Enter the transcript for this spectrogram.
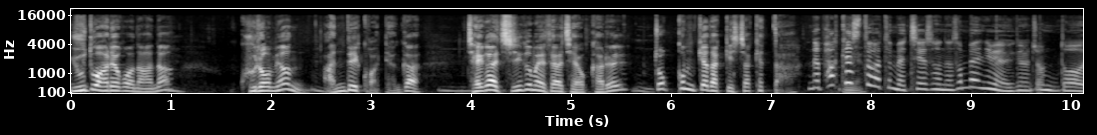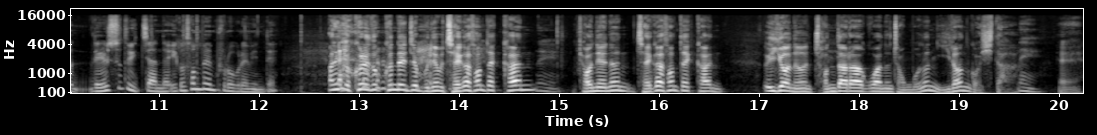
유도하려거나 하나 음. 그러면 안 될 것 같아요. 그러니까 음. 제가 지금에서야 제 역할을 음. 조금 깨닫기 시작했다. 근데 팟캐스트 같은 매체에서는 선배님의 의견을 좀 더 낼 수도 있지 않나요? 이거 선배님 프로그램인데. 아니 그러니까 그래도 근데 이제 뭐냐면 제가 선택한 네. 견해는 제가 선택한 의견은 전달하고 하는 정보는 이런 것이다. 네. 예.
